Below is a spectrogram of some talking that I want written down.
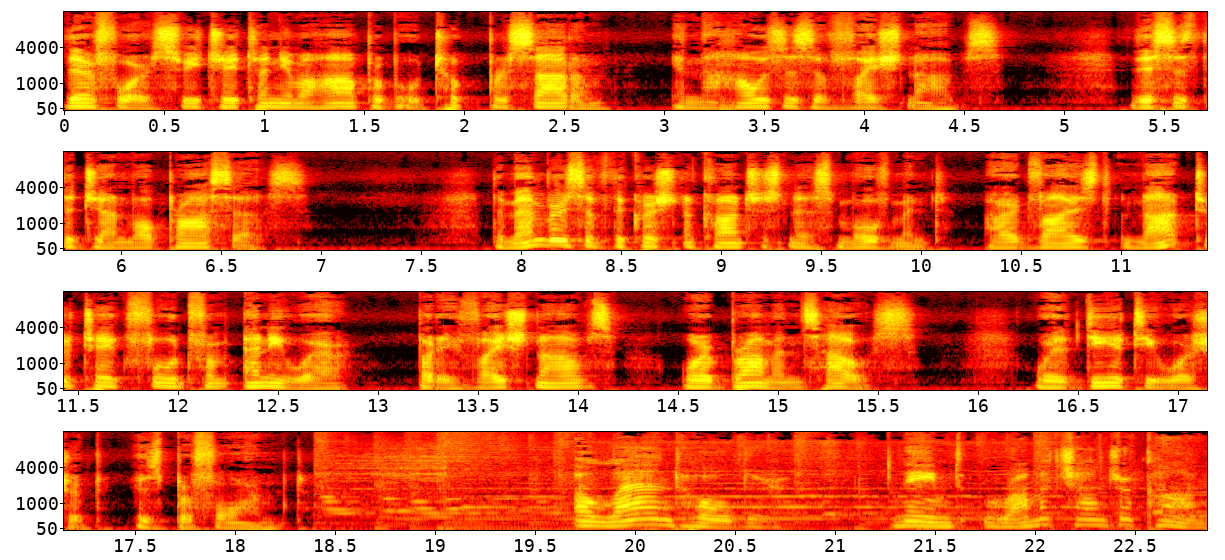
Therefore, Sri Chaitanya Mahaprabhu took prasadam in the houses of Vaishnavas. This is the general process. The members of the Krishna consciousness movement are advised not to take food from anywhere but a Vaishnav's or a Brahmin's house, where deity worship is performed. A landholder named Ramachandra Khan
